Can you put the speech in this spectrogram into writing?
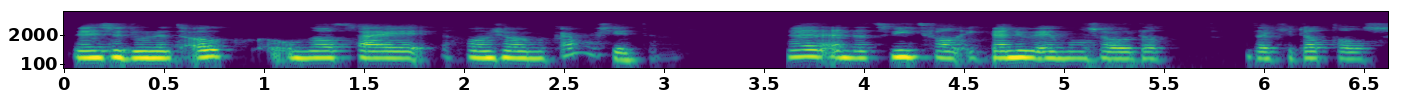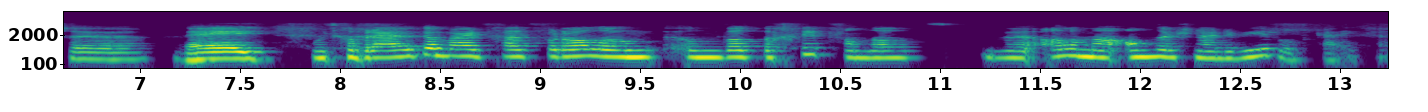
Mensen doen het ook omdat zij gewoon zo in elkaar zitten. En dat is niet van, ik ben nu eenmaal zo dat, dat je dat als eh, nee, moet gebruiken. Maar het gaat vooral om, om wat begrip van dat we allemaal anders naar de wereld kijken.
